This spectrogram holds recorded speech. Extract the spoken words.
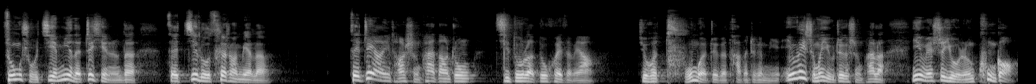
遵守诫命的这些人的，在记录册上面呢，在这样一场审判当中，基督了都会怎么样？就会涂抹这个他的这个名，因为什么有这个审判呢？因为是有人控告，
